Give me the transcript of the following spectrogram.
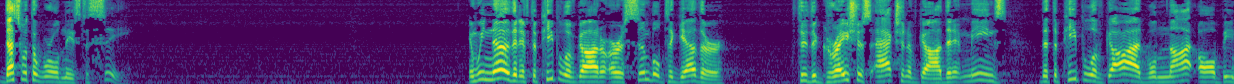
that's what the world needs to see. And we know that if the people of God are assembled together through the gracious action of God, then it means that the people of God will not all be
